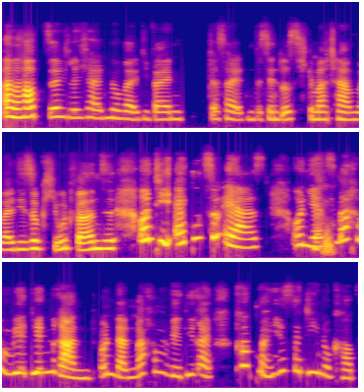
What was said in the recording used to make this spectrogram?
Aber hauptsächlich halt nur, weil die beiden das halt ein bisschen lustig gemacht haben, weil die so cute waren. Und die Ecken zuerst. Und jetzt machen wir den Rand. Und dann machen wir die Reihe. Guck mal, hier ist der Dino-Kopf.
